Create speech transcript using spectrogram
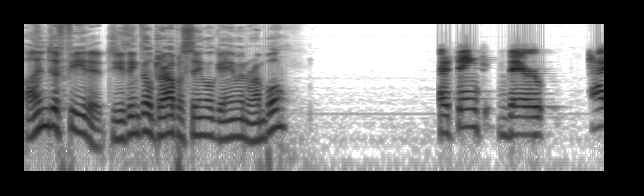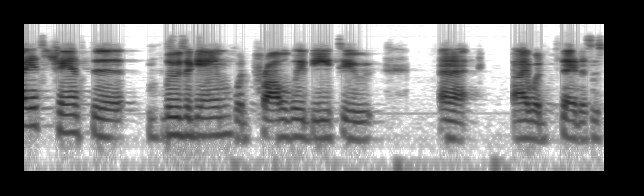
Undefeated. Do you think they'll drop a single game in Rumble? I think their highest chance to lose a game would probably be to, and I, I would say this is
